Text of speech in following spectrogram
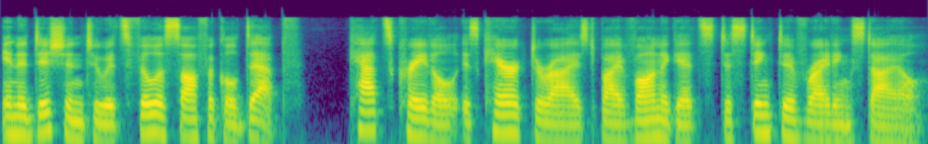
In addition to its philosophical depth, Cat's Cradle is characterized by Vonnegut's distinctive writing style.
